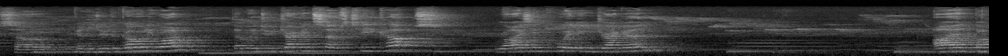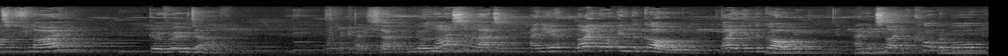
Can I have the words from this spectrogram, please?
So we're going to do the goalie one, then we do dragon serves teacups, Rising Coiling Dragon, Iron Butterfly, Garuda. Okay, so you're nice and relaxed, and you like you're in the goal, like in the goal, and it's like you caught the ball,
